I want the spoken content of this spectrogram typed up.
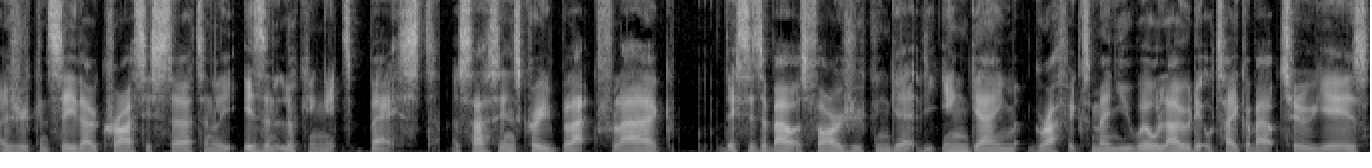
As you can see though, Crysis certainly isn't looking its best. Assassin's Creed Black Flag this is about as far as you can get. The in-game graphics menu will load, it will take about two years,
